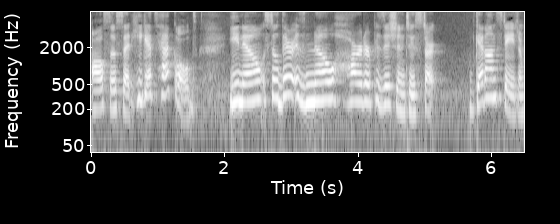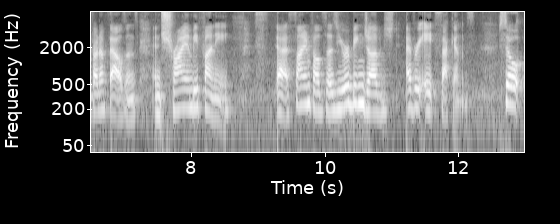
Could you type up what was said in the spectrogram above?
also said he gets heckled. You know, so there is no harder position to start get on stage in front of thousands and try and be funny. Uh, Seinfeld says you are being judged every eight seconds. So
